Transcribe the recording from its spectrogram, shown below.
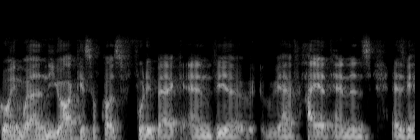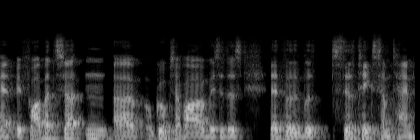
going well. New York is of course fully back, and we are, we have high attendance as we had before. But certain uh, groups of our visitors that will will still take some time.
